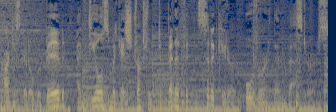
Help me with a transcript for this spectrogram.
Projects get overbid, and deals may get structured to benefit the syndicator over the investors.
